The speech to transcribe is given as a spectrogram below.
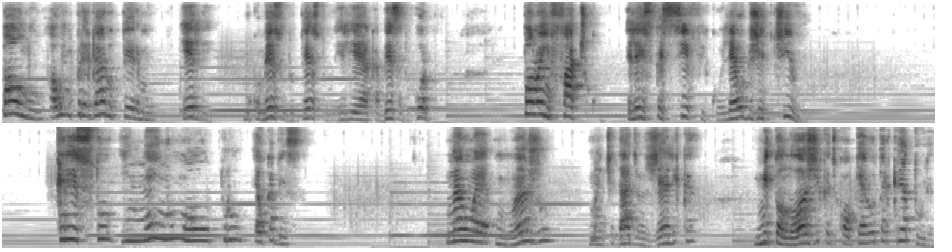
Paulo, ao empregar o termo ele, no começo do texto, ele é a cabeça do corpo, Paulo é enfático, ele é específico, ele é objetivo. Cristo e nenhum outro é o cabeça. Não é um anjo, uma entidade angélica, mitológica de qualquer outra criatura.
